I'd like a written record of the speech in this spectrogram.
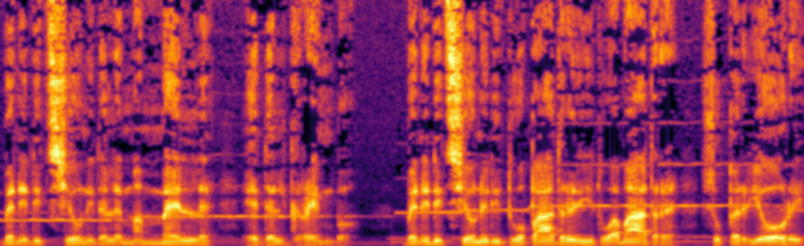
benedizioni delle mammelle e del grembo benedizioni di tuo padre e di tua madre, superiori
